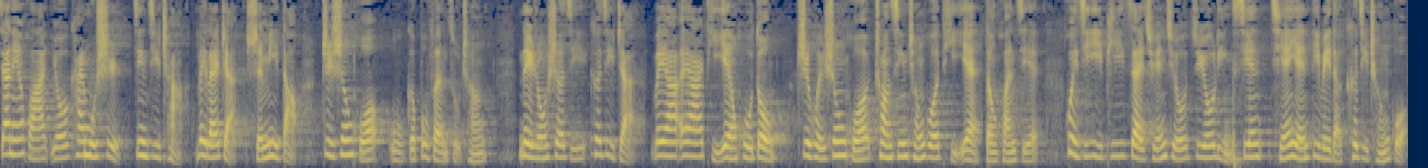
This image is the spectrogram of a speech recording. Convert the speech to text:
嘉年华由开幕式、竞技场、未来展、神秘岛、智生活五个部分组成，内容涉及科技展、VR、AR 体验互动、智慧生活、创新成果体验等环节，汇集一批在全球具有领先前沿地位的科技成果，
